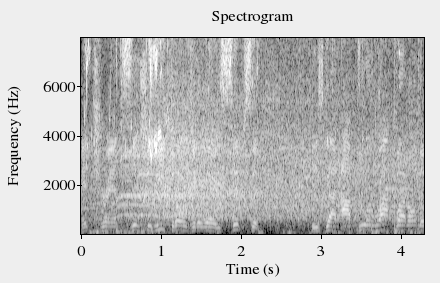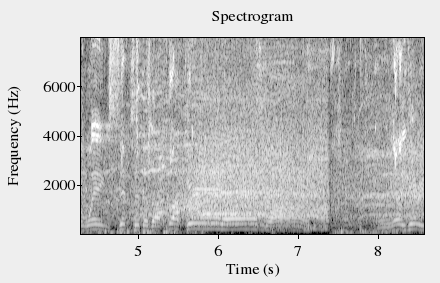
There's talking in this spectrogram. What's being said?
in transition. He throws it away. Simpson. He's got Abdul Rahman on the wing. Simpson to the bucket and one. And right there, he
